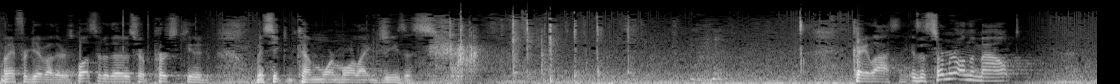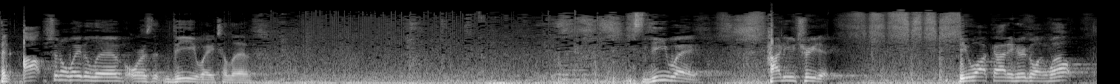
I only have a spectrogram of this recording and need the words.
when they forgive others. Blessed are those who are persecuted when they seek to become more and more like Jesus. Okay, lastly, is the Sermon on the Mount an optional way to live or is it the way to live? It's the way. How do you treat it? Do you walk out of here going, well,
